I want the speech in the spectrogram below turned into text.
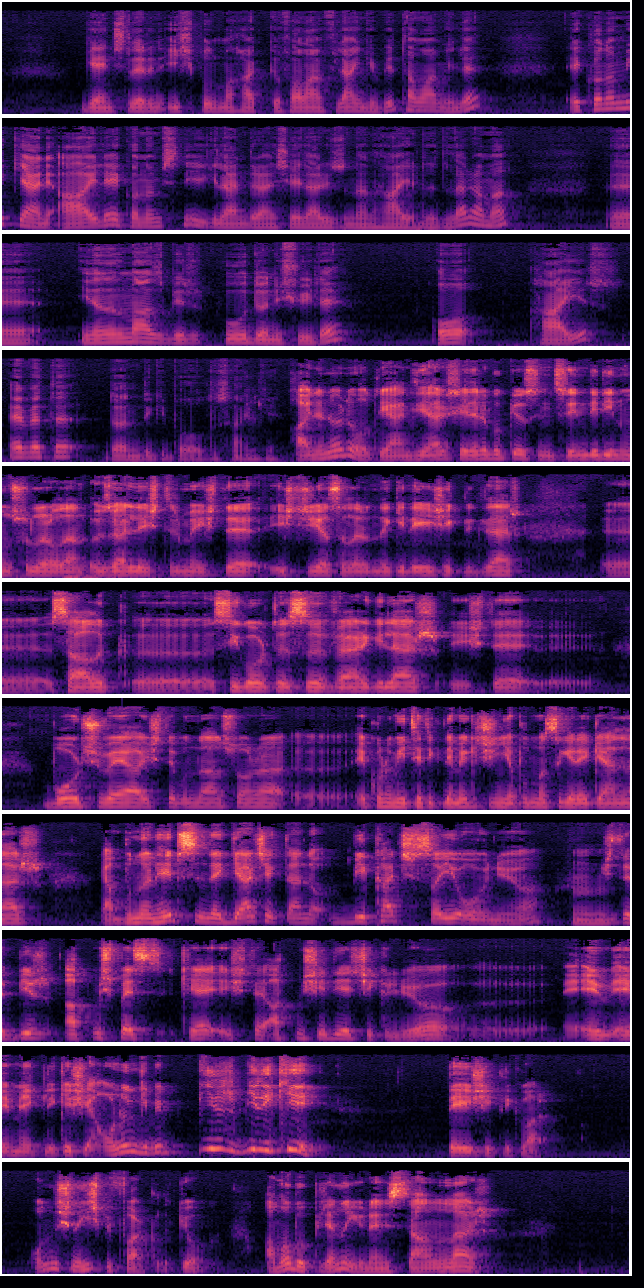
gençlerin iş bulma hakkı falan filan gibi tamamıyla ekonomik yani aile ekonomisini ilgilendiren şeyler yüzünden hayır dediler ama e, inanılmaz bir U dönüşüyle o hayır evet'e döndü gibi oldu sanki. Aynen öyle oldu. Yani diğer şeylere bakıyorsun. Senin dediğin unsurlar olan özelleştirme, işte işçi yasalarındaki değişiklikler, e, sağlık e, sigortası, vergiler, işte e, borç veya işte bundan sonra e, ekonomiyi tetiklemek için yapılması gerekenler. Ya bunların hepsinde gerçekten de birkaç sayı oynuyor Hı hı. İşte bir 65 işte 67'ye çekiliyor. Ev emeklilik eşi. Yani onun gibi bir, bir iki değişiklik var. Onun dışında hiçbir farklılık yok. Ama bu planı Yunanistanlılar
